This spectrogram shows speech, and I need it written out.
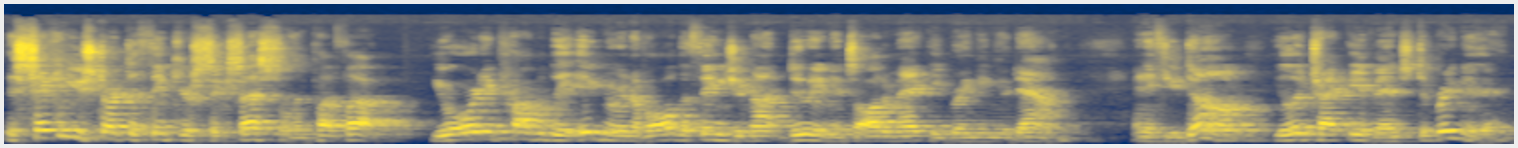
The second you start to think you're successful and puff up, you're already probably ignorant of all the things you're not doing that's automatically bringing you down. And if you don't, you'll attract the events to bring you there.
